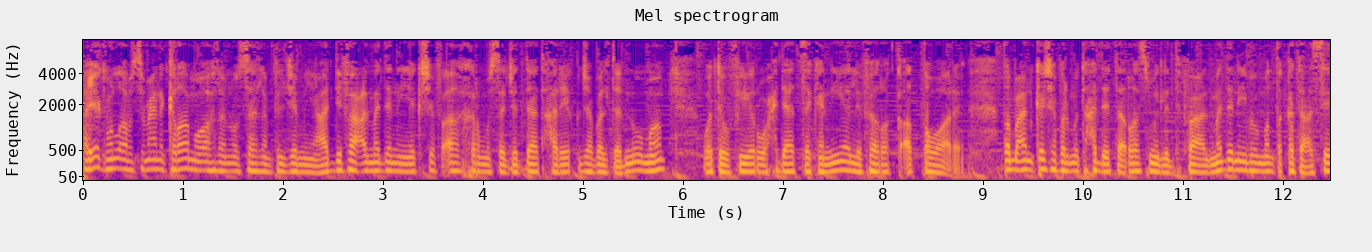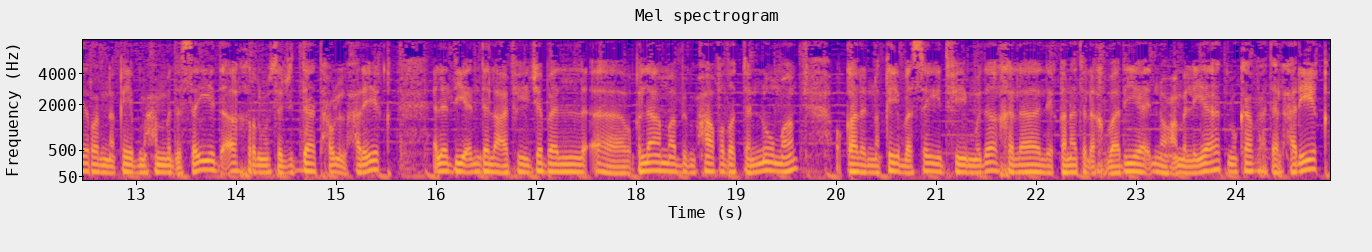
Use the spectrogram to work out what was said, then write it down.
حياكم الله مستمعينا الكرام واهلا وسهلا في الجميع. الدفاع المدني يكشف آخر مستجدات حريق جبل تنومة وتوفير وحدات سكنية لفرق الطوارئ. طبعا كشف المتحدث الرسمي للدفاع المدني بمنطقة عسير النقيب محمد السيد آخر المستجدات حول الحريق الذي اندلع في جبل آه، غلامة بمحافظة تنومة وقال النقيب السيد في مداخلة لقناة الإخبارية إنه عمليات مكافحة الحريق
